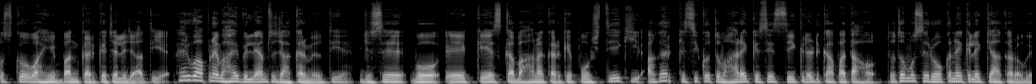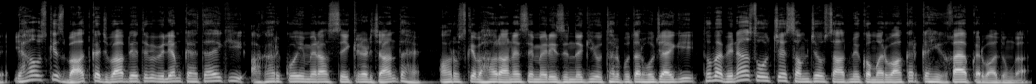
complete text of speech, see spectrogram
उसको वहीं बंद करके चली जाती जाती है। फिर वो अपने भाई विलियम से जाकर मिलती है, जिसे वो एक केस का बहाना करके पूछती है कि अगर किसी को तुम्हारे किसी सीक्रेट का पता हो तो तुम उसे रोकने के लिए क्या करोगे? यहाँ उसकी इस बात का जवाब देते हुए विलियम कहता है कि अगर कोई मेरा सीक्रेट जानता है और उसके बाहर आने से मेरी ज़िंदगी उथल पुथल हो जाएगी तो मैं बिना सोचे समझे उस आदमी को मरवा कर कहीं गायब करवा दूँगा।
